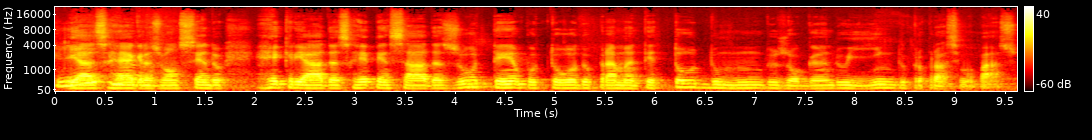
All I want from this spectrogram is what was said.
e as regras vão sendo recriadas, repensadas o tempo todo para manter todo mundo jogando e indo para o próximo passo.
